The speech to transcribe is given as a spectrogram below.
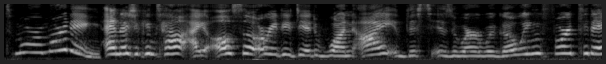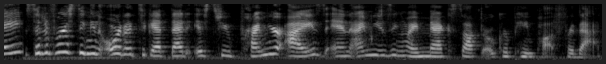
tomorrow morning. And as you can tell, I also already did one eye. This is where we're going for today. So the first thing in order to get that is to prime your eyes and I'm using my MAC Soft Ochre Paint Pot for that.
